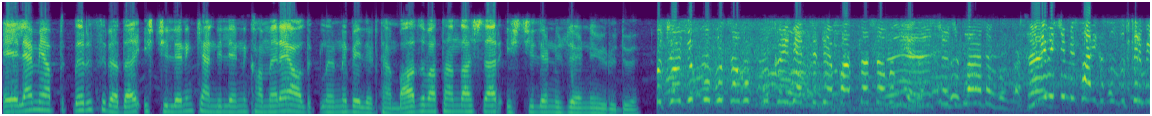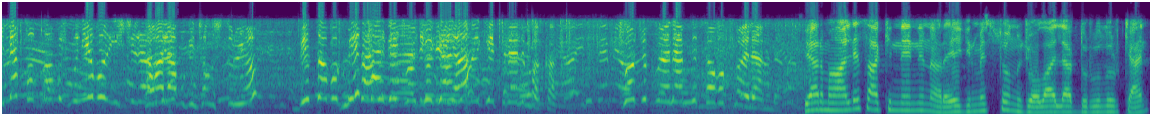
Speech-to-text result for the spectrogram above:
Eylem yaptıkları sırada işçilerin kendilerini kameraya aldıklarını belirten bazı vatandaşlar işçilerin üzerine yürüdü. Bu çocuk mu bu tavuk mu kıymetli diye patlatalım yere. Çocuklar da burada. Ne biçim bir saygısızlıktır millet toplanmış bu niye bu işçiler hala bugün çalıştırıyor? Bir tavuk bir tane çocuğu yanına getirelim bakalım. Çocuk mu önemli tavuk mu önemli? Diğer mahalle sakinlerinin araya girmesi sonucu olaylar durulurken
